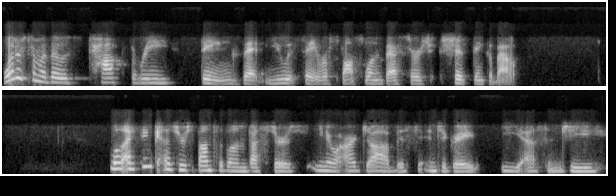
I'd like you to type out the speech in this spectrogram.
What are some of those top three things that you would say responsible investors should think about? Well, I think as responsible investors, you know, our job is to integrate E, S, and G,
